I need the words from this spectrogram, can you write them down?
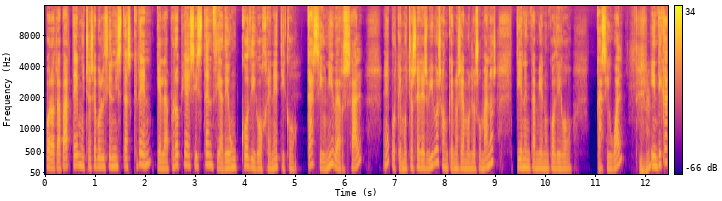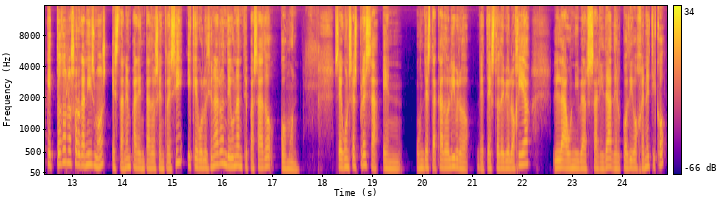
Por otra parte, muchos evolucionistas creen que la propia existencia de un código genético casi universal, ¿eh? porque muchos seres vivos, aunque no seamos los humanos, tienen también un código casi igual, indica que todos los organismos están emparentados entre sí y que evolucionaron de un antepasado común. Según se expresa en un destacado libro de texto de biología, la universalidad del código genético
